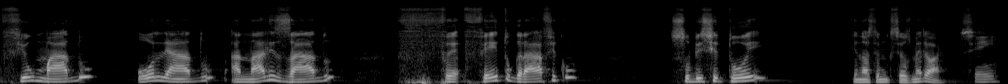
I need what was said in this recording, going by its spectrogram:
Filmado, olhado, analisado, fe- feito gráfico, substitui, que nós temos que ser os melhores. Sim.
